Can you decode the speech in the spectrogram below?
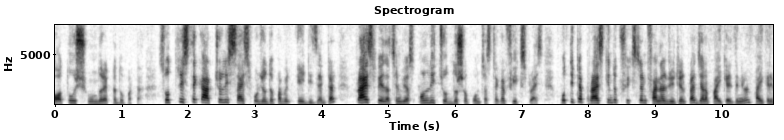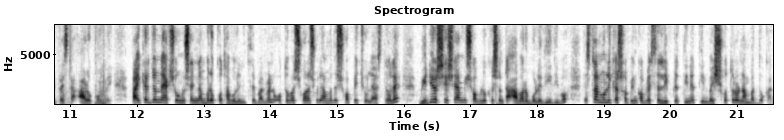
কত সুন্দর একটা দোপাট্টা। ছত্রিশ থেকে আটচল্লিশ সাইজ পর্যন্ত পাবেন এই ডিজাইনটার প্রাইস পেয়ে যাচ্ছেন বিয়াস অনলি চোদ্দোশো পঞ্চাশ টাকা ফিক্সড প্রাইস প্রতিটা প্রাইস কিন্তু fixed and final retail price যারা পাইকারিতে নেবেন, পাইকারি প্রাইসটা আরও কমবে। পাইকারির জন্য একশো উনষাট নাম্বারও কথা বলে নিতে পারবেন, অথবা সরাসরি আমাদের শপে চলে আসতে হলে ভিডিও শেষে আমি সব লোকেশনটা আবারও বলে দিয়ে দিব। স্টার মল্লিকা শপিং কমপ্লেক্সের লিফটের তিনে তিন বাই সতেরো দোকান।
